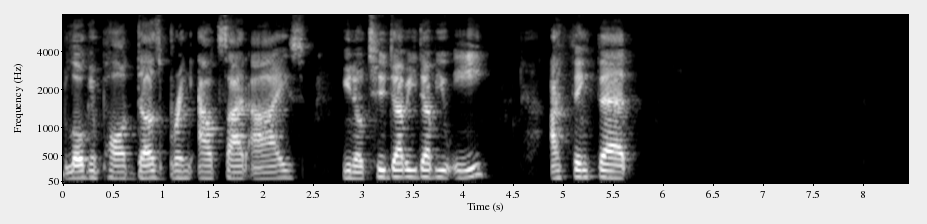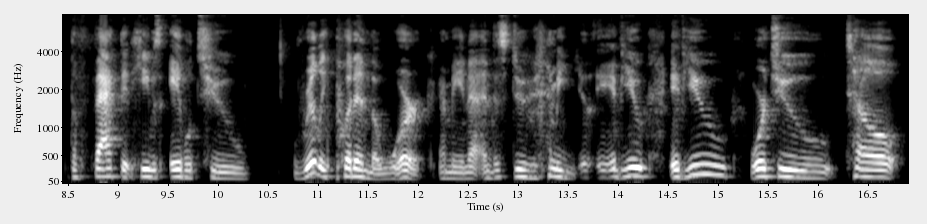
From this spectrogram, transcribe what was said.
Logan Paul does bring outside eyes, you know, to WWE. I think that the fact that he was able to really put in the work. I mean, and this dude. I mean, if you if you were to tell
